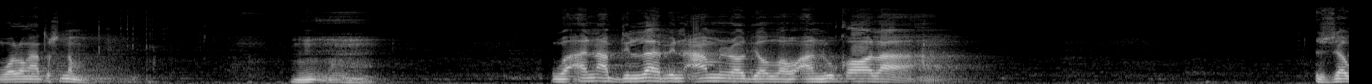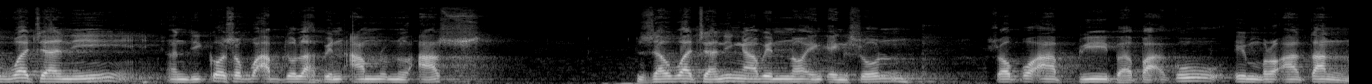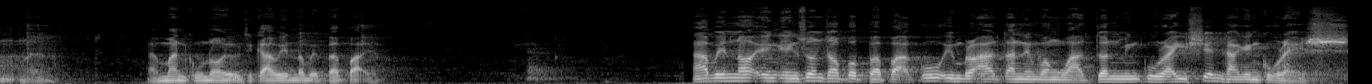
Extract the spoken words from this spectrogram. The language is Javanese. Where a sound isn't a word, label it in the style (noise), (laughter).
806. Hmm. Wa an Abdullah bin Amr radhiyallahu anhu qala Zawajani andika sapa Abdullah bin Amr bin As Zawajani ngawinno ing ingsun sapa abi bapakku imroatan zaman kuno itu dikawin sama bapak ya Awinno ing ingsun sapa bapakku imroatan ing wong wadon ming Quraisyin saking Quraisy.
